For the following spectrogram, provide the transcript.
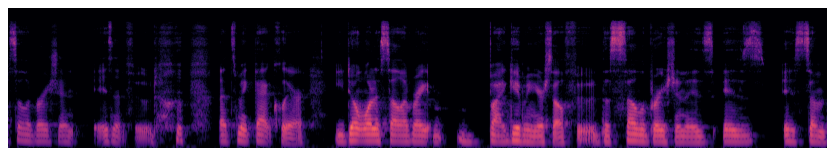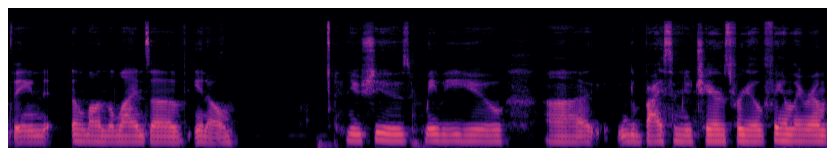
celebration isn't food. Let's make that clear. You don't wanna celebrate by giving yourself food. The celebration is is is something along the lines of, you know, new shoes, maybe you, uh, you buy some new chairs for your family room,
